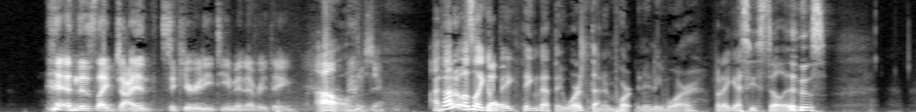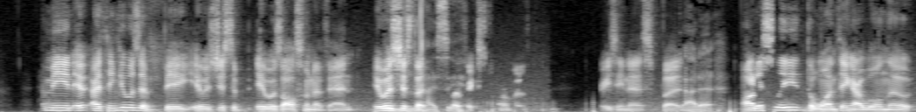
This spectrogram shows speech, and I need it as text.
and this like giant security team and everything. Oh, interesting. I thought it was like a big thing that they weren't that important anymore, but I guess he still is. I mean, it, I think it was a big. It was just a. It was also an event. It was just a mm, perfect storm of craziness. But got it. Honestly, the one thing I will note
